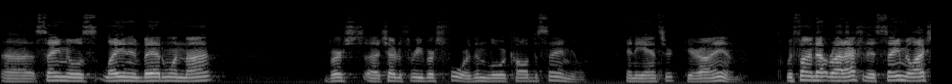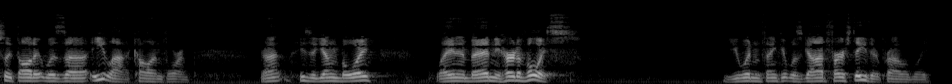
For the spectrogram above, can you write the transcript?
Uh, Samuel was laying in bed one night, verse uh, chapter three, verse four. Then the Lord called to Samuel, and he answered, "Here I am." We find out right after this, Samuel actually thought it was uh, Eli calling for him. Right? He's a young boy laying in bed, and he heard a voice. You wouldn't think it was God first either, probably.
